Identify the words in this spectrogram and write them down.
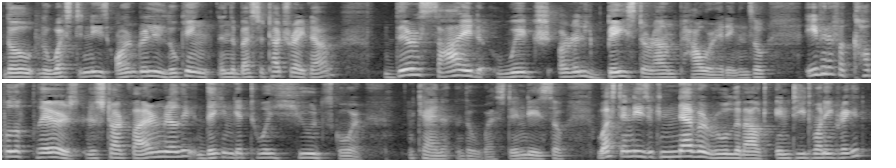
Though the West Indies aren't really looking in the best of touch right now. they're a side which are really based around power hitting. And so even if a couple of players just start firing really, they can get to a huge score. Can the West Indies. So West Indies, you can never rule them out in T20 cricket.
